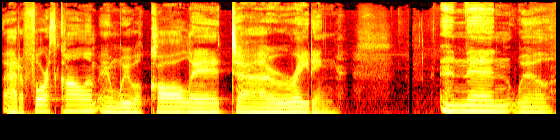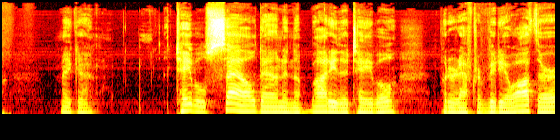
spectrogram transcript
We'll add a fourth column and we will call it uh, rating. And then we'll make a table cell down in the body of the table, put it after video author,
